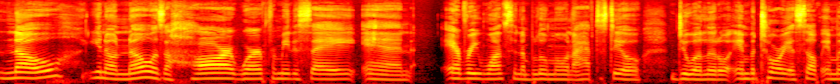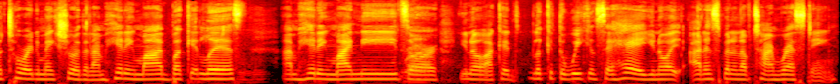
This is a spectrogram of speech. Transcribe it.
no. You know, no is a hard word for me to say. And every once in a blue moon, I have to still do a little inventory, a self inventory to make sure that I'm hitting my bucket list. I'm hitting my needs, Right. or, you know, I could look at the week and say, hey, you know, what? I didn't spend enough time resting.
